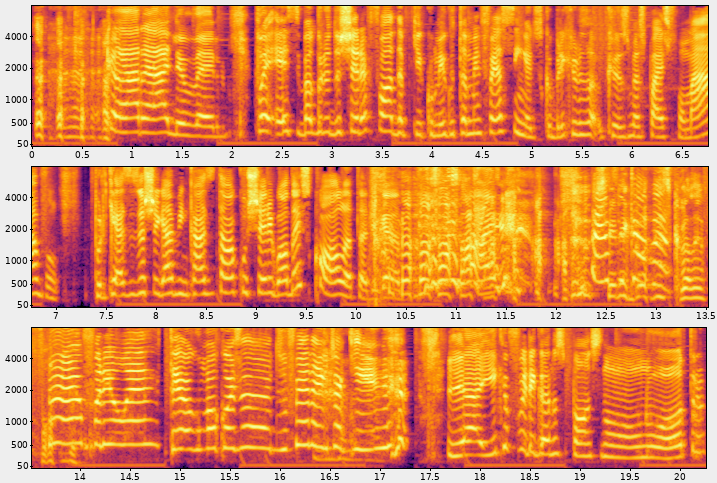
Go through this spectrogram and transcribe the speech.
Caralho, velho. Foi, esse bagulho do cheiro é foda, porque comigo também foi assim. Eu descobri que os, que os meus pais fumavam Porque às vezes eu chegava em casa e tava com o cheiro igual da escola, tá ligado? Aí Cheiro igual da escola é foda. eu falei, ué, tem alguma coisa diferente aqui. E aí que eu fui ligando os pontos num um no outro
